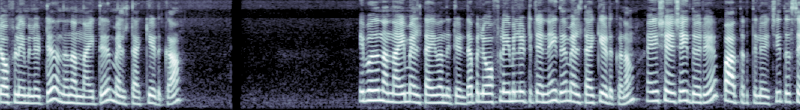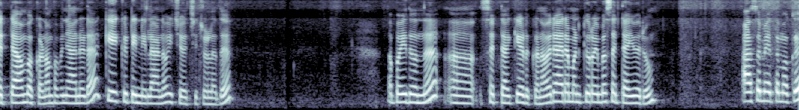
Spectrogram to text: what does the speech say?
ലോ ഫ്ലെയിമിലിട്ട് ഒന്ന് നന്നായിട്ട് മെൽട്ടാക്കി എടുക്കാം. ഇപ്പോൾ ഇത് നന്നായി മെൽട്ടായി വന്നിട്ടുണ്ട്. അപ്പോൾ ലോ ഫ്ലെയിമിൽ തന്നെ ഇത് മെൽട്ടാക്കി എടുക്കണം. അതിന് ശേഷം ഇതൊരു പാത്രത്തിൽ വെച്ച് ഇത് സെറ്റാകാൻ വെക്കണം. അപ്പോൾ ഞാനിവിടെ കേക്ക് ടിന്നിലാണ് വെച്ച് വെച്ചിട്ടുള്ളത്. അപ്പോൾ ഇതൊന്ന് സെറ്റാക്കി എടുക്കണം. ഒരു അരമണിക്കൂർ കഴിയുമ്പോൾ സെറ്റായി വരും. ആ സമയത്ത് നമുക്ക്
